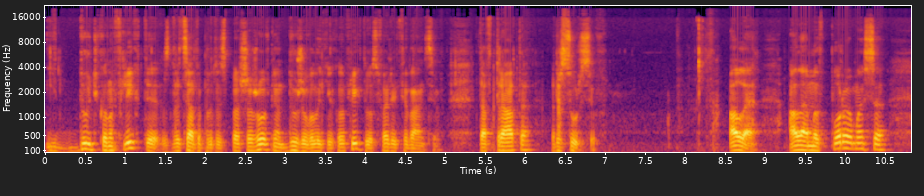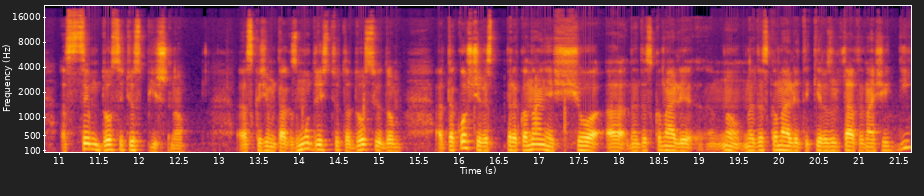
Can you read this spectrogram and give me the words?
йдуть конфлікти з 20 по 31 жовтня, дуже великі конфлікти у сфері фінансів та втрата ресурсів. Але, але ми впораємося з цим досить успішно, Е, скажімо так, з мудрістю та досвідом, Е, також через переконання, що е, недосконалі, ну, недосконалі такі результати наших дій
